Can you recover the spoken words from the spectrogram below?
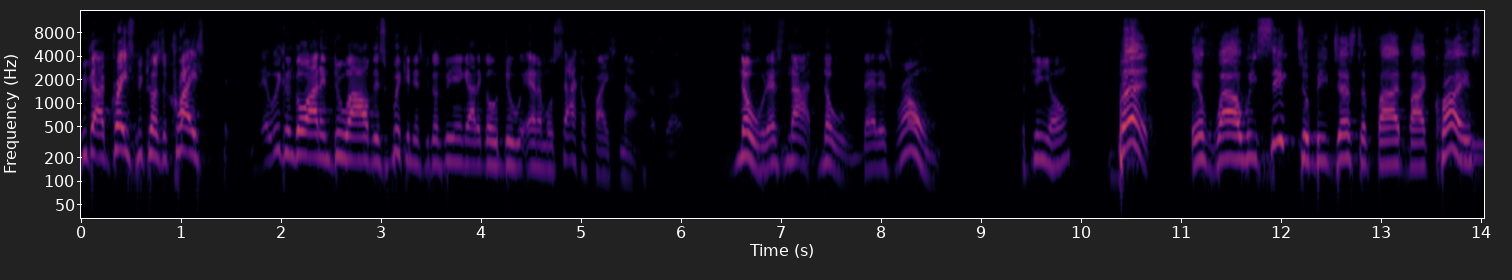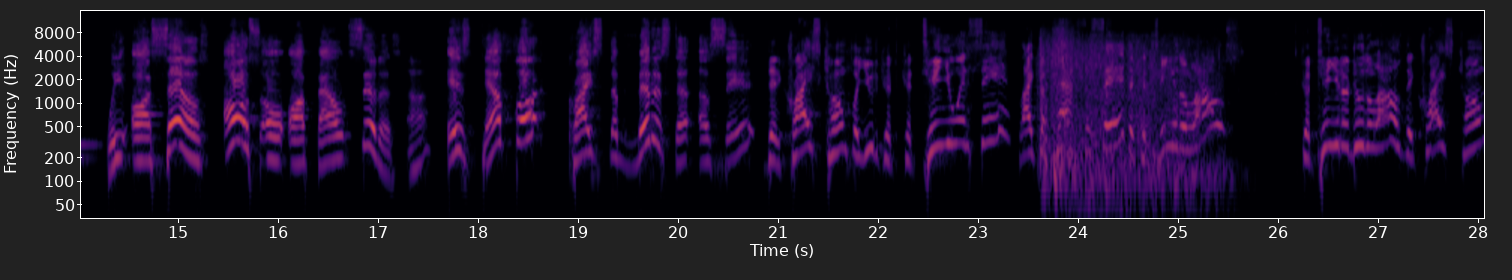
We got grace because of Christ. We can go out and do all this wickedness because we ain't got to go do animal sacrifice now. That's right. No, that's not. No, that is wrong. Continue on. But if while we seek to be justified by Christ, we ourselves also are found sinners, Uh-huh. is therefore Christ the minister of sin? Did Christ come for you to continue in sin, like the pastor said, to continue the laws, to continue to do the laws? Did Christ come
